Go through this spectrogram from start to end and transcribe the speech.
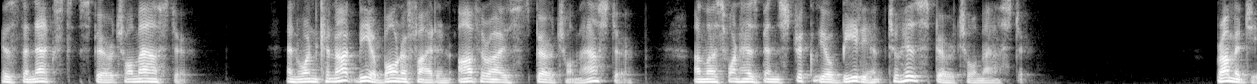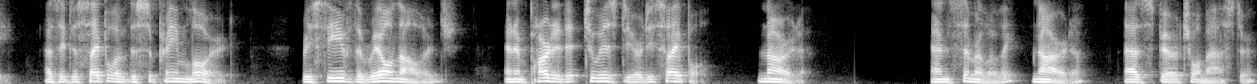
is the next spiritual master, and one cannot be a bona fide and authorized spiritual master unless one has been strictly obedient to his spiritual master. Brahmaji, as a disciple of the Supreme Lord, received the real knowledge and imparted it to his dear disciple, Narada. And similarly, Narada, as spiritual master,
